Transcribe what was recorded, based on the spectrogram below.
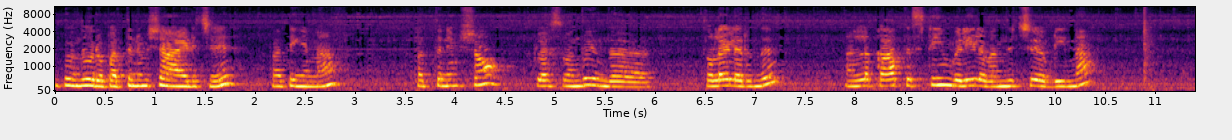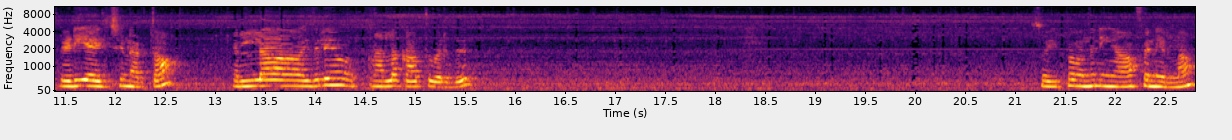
இப்போ வந்து ஒரு பத்து நிமிஷம் ஆயிடுச்சு. பார்த்திங்கன்னா பத்து நிமிஷம் ப்ளஸ் வந்து இந்த தொலையிலேருந்து நல்ல காற்று ஸ்டீம் வெளியில் வந்துச்சு அப்படின்னா ரெடி ஆயிடுச்சுன்னு அர்த்தம். எல்லா இதுலேயும் நல்லா காற்று வருது. ஸோ இப்போ வந்து நீங்கள் ஆஃப் பண்ணிடலாம்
